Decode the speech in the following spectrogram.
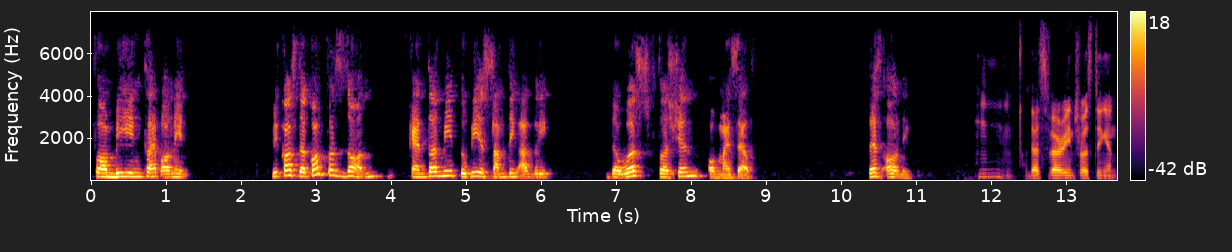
from being trapped on it. Because the comfort zone can turn me to be something ugly, the worst version of myself. That's all, Nick. Hmm, that's very interesting and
